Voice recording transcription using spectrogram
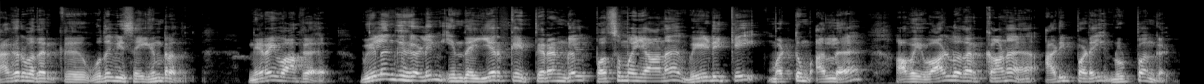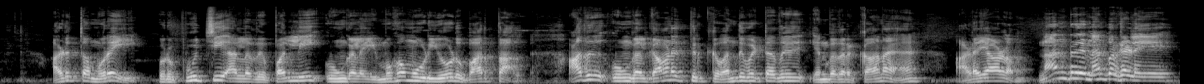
நகர்வதற்கு உதவி செய்கின்றது. நிறைவாக விலங்குகளின் இந்த இயற்கை திறன்கள் பசுமையான வேடிக்கை மட்டும் அல்ல அவை வாழ்வதற்கான அடிப்படை நுட்பங்கள். அடுத்த முறை ஒரு பூச்சி அல்லது பல்லி உங்களை முகமூடியோடு பார்த்தால் அது உங்கள் கவனத்திற்கு வந்துவிட்டது என்பதற்கான அடையாளம். நன்று நண்பர்களே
